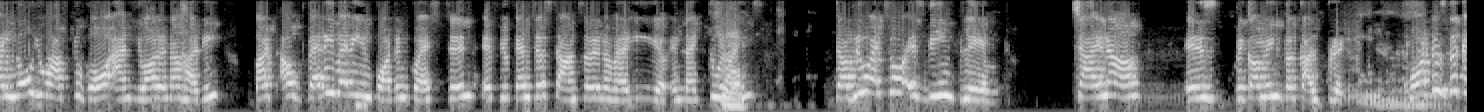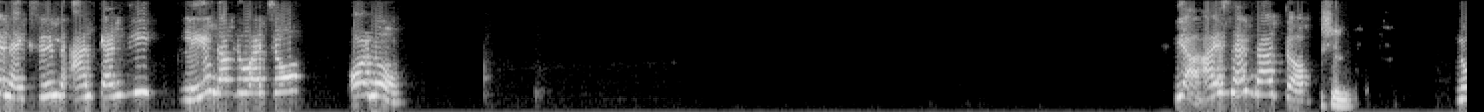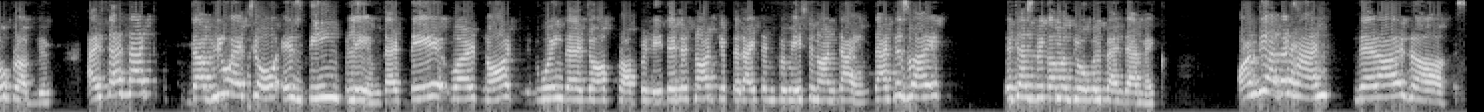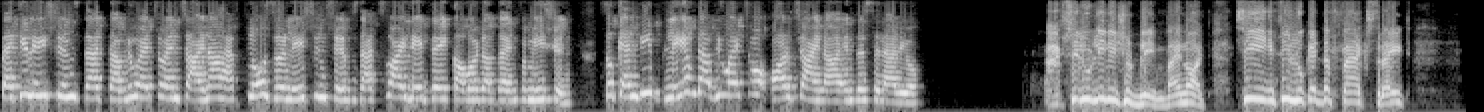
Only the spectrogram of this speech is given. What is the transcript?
I know you have to go and you're in a hurry, but a very, very important question, if you can just answer in a very, in like two Sure. lines. WHO is being blamed. China is becoming the culprit. What is the connection and can we blame WHO or no? Yeah, I said that. Uh, no problem. I said that WHO is being blamed that they were not doing their job properly. They did not give the right information on time. That is why it has become a global pandemic. On the other hand, there are uh, speculations that WHO and China have close relationships. That's why they, they covered up the information. So, can we blame WHO or China in this scenario? Absolutely, we should blame. Why not? See, if you look at the facts, right?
